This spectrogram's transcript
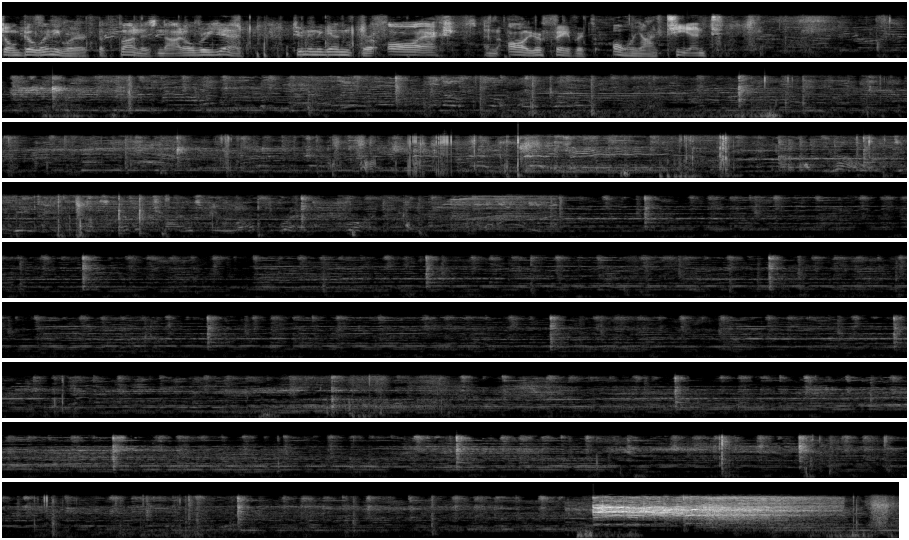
Don't go anywhere. The fun is not over yet. Tune in again for all actions and all your favorites only on TNT.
